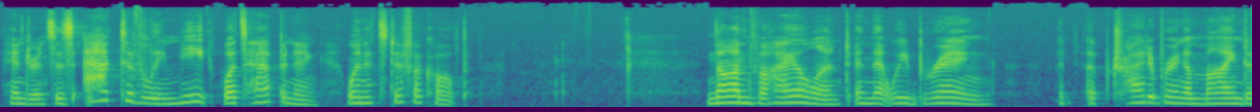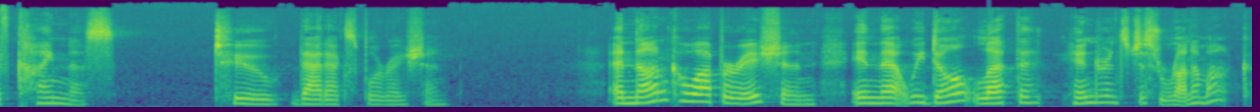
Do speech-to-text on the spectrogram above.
hindrances, actively meet what's happening when it's difficult. Non violent in that we bring, a, a, try to bring a mind of kindness to that exploration. And non cooperation in that we don't let the hindrance just run amok.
